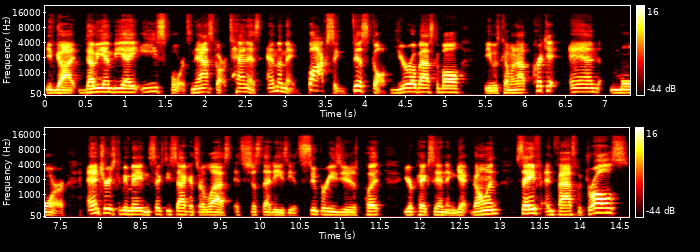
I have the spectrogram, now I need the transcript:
You've got WNBA, esports, NASCAR, tennis, MMA, boxing, disc golf, Euro basketball. FIBA's coming up, cricket, and more. Entries can be made in 60 seconds or less. It's just that easy. It's super easy to just put your picks in and get going. Safe and fast withdrawals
